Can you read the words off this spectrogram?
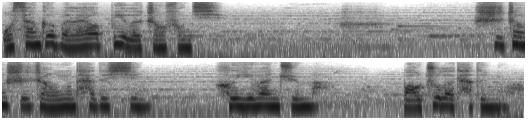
我三哥本来要毙了郑凤琪。是郑师长用他的信和一万军马保住了他的女儿。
